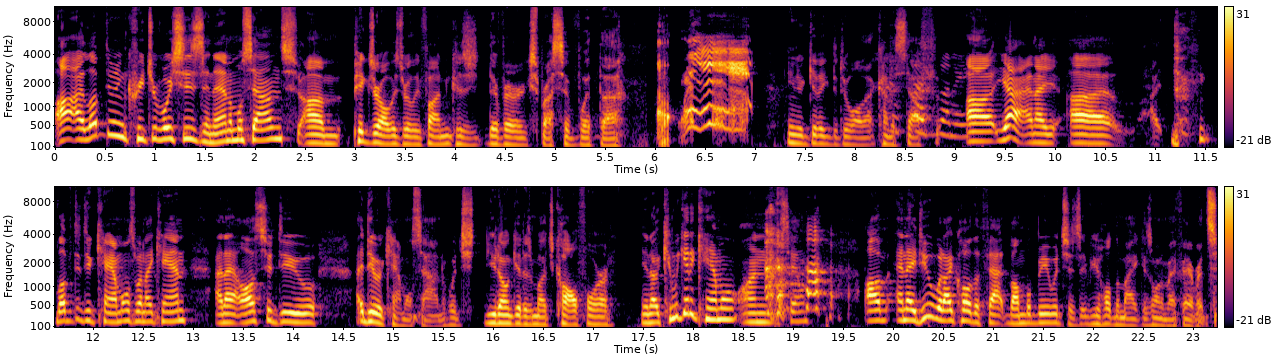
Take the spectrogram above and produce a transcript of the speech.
I I love doing creature voices and animal sounds. Um, pigs are always really fun because they're very expressive with uh, you know getting to do all that kind of stuff. That's funny. Uh, yeah, and I uh, I love to do camels when I can, and I also do I do a camel sound, which you don't get as much call for. You know, can we get a camel on Salem? um, and I do what I call the fat bumblebee, which is if you hold the mic, is one of my favorites.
